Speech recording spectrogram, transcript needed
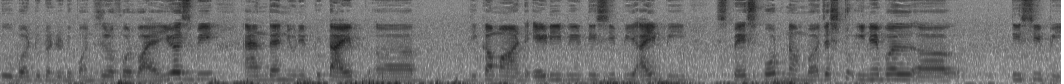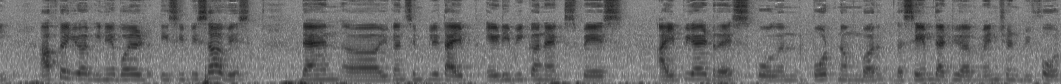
to ubuntu 22.04 via usb and then you need to type uh, the command adb tcp ip space port number just to enable uh, tcp after you have enabled tcp service then uh, you can simply type adb connect space ip address colon port number the same that you have mentioned before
